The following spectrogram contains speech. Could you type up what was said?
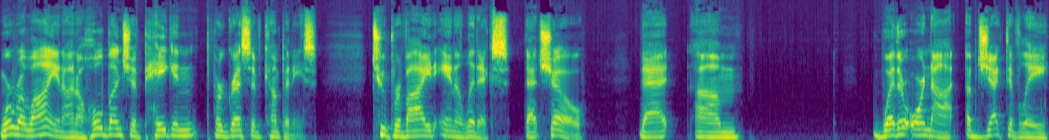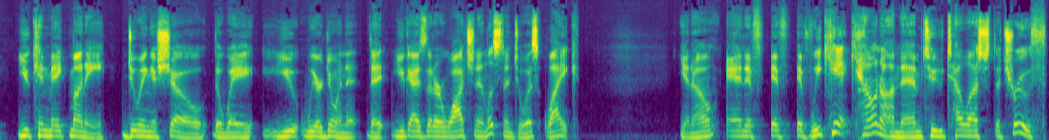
We're relying on a whole bunch of pagan progressive companies to provide analytics that show that um, whether or not objectively you can make money doing a show the way you we are doing it, that you guys that are watching and listening to us like. You know, and if if if we can't count on them to tell us the truth,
